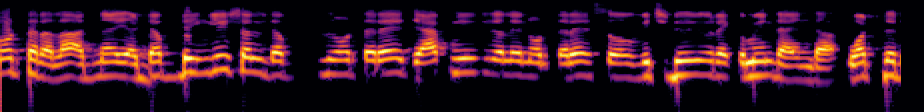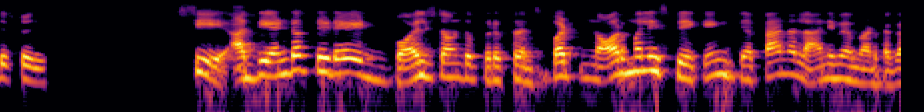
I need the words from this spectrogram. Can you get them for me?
ನೋಡ್ತಾರಲ್ಲ ಅದನ್ನ ಡಬ್ ಇಂಗ್ಲಿಷ್ ಅಲ್ಲಿ ಡಬ್ ನೋಡ್ತಾರೆ ಜಾಪನೀಸ್ ಅಲ್ಲೇ ನೋಡ್ತಾರೆ. So which do you recommend and what's the difference see at the end of the day it boils down to preference but normally speaking Japan ಅಲ್ಲಿ ಆನಿಮೆ ಮಾಡಿದಾಗ,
